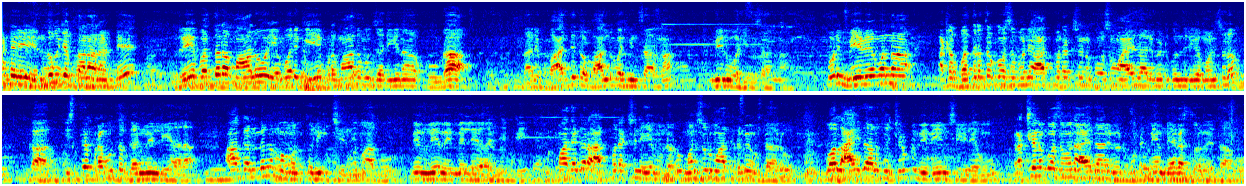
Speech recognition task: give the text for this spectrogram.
అంటే ఎందుకు చెప్తానంటే రేపద్దర మాలో ఎవరికి ఏ ప్రమాదం జరిగినా కూడా దాని బాధ్యత వాళ్ళు వహించాలనా మీరు వహించాలనా? పోనీ మేమేమన్నా అట్లా భద్రత కోసం అని ఆత్మరక్షణ కోసం ఆయుధాలు పెట్టుకుని తిరిగే మనుషులు కాదు. ఇస్తే ప్రభుత్వం గన్మెన్లు ఇవ్వాలా ఆ గన్మెన్లు మమ్మల్ని తొలగించింది మాకు. మేము లేము ఎమ్మెల్యే అని చెప్పి. మా దగ్గర ఆత్మరక్షణ ఏమి ఉండరు మనుషులు మాత్రమే ఉంటారు. వాళ్ళు ఆయుధాలతో వచ్చినప్పుడు మేమేం చేయలేము? రక్షణ కోసం అని ఆయుధాలు పెట్టుకుంటే మేము నేరస్తులం అవుతాము.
